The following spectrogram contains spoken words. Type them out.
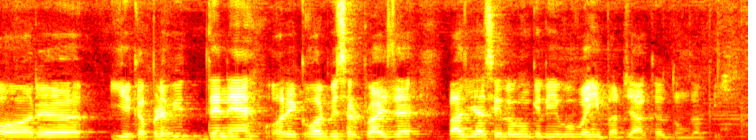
और ये कपड़े भी देने हैं। और एक और भी सरप्राइज़ है। आज ऐसे लोगों के लिए वो वहीं पर जाकर दूँगा भी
